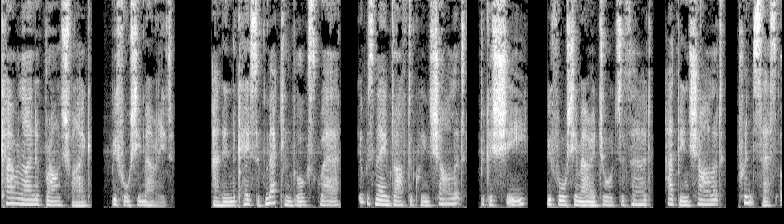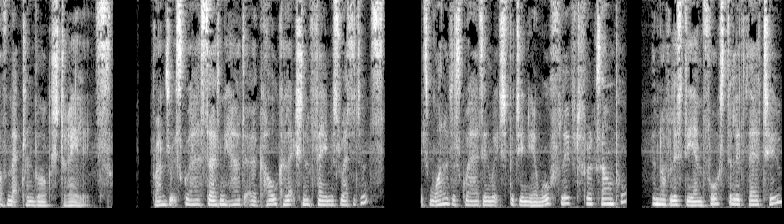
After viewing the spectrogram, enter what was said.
Caroline of Braunschweig before she married. And in the case of Mecklenburg Square, it was named after Queen Charlotte because she, before she married George III, had been Charlotte, Princess of Mecklenburg Strelitz. Brunswick Square certainly had a whole collection of famous residents. It's one of the squares in which Virginia Woolf lived, for example. The novelist E.M. Forster lived there too.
